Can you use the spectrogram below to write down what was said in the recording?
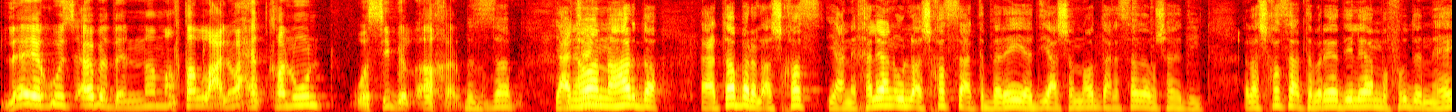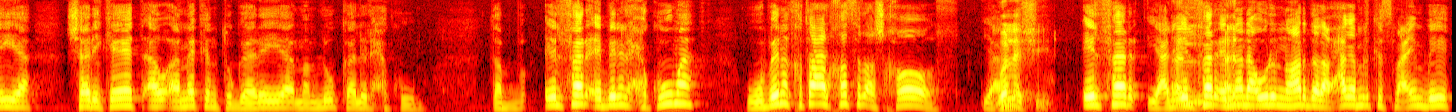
لا يجوز ابدا إن أنا أطلع لواحد قانون وأسيب الآخر. بالظبط. يعني هو النهارده اعتبر الأشخاص يعني خلينا نقول الأشخاص الاعتبارية دي عشان نوضح للسادة المشاهدين الأشخاص الاعتبارية دي اللي هي المفروض إن هي شركات أو أماكن تجارية مملوكة للحكومة. طب إيه الفرق بين الحكومة وبين القطاع الخاص الاشخاص يعني ولا شيء. إيه الفرق؟ يعني إيه ال- الفرق إن أنا أقول النهارده لو حاجة ملك إسماعيل بيه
